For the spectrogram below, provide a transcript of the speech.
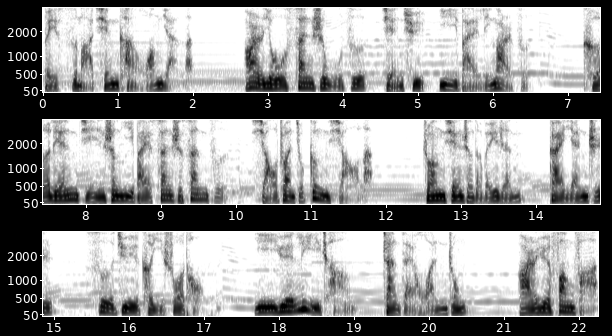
被司马迁看晃眼了。二又三十五字减去一百零二字，可怜仅剩一百三十三字，小传就更小了。庄先生的为人，概言之，四句可以说透：一曰立场，站在环中；二曰方法，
